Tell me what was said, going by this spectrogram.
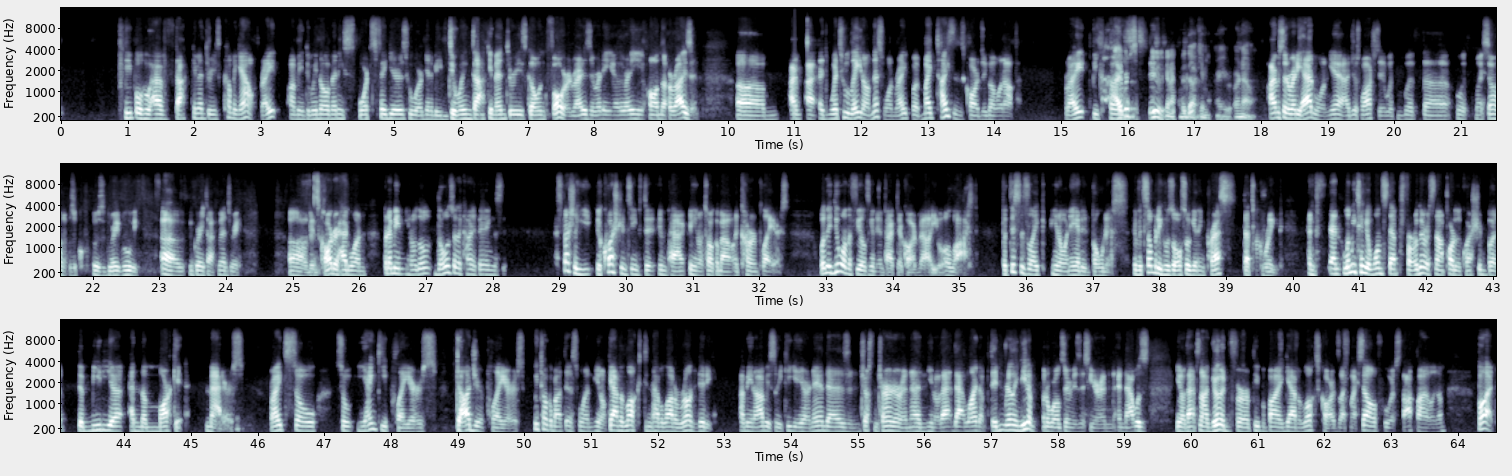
people who have documentaries coming out, right? I mean, do we know of any sports figures who are going to be doing documentaries going forward, right? Is there any are there any on the horizon? Um, I, I we're too late on this one, right? But Mike Tyson's cards are going up, right? Because Iverson is going to have a documentary or no? Iverson already had one. Yeah, I just watched it with with uh, with my son. It was a, it was a great movie, uh, a great documentary. Uh, Vince Carter had one, but I mean, you know, those those are the kind of things. Especially, the question seems to impact. You know, talk about like current players. What they do on the field is going to impact their card value a lot. But this is like you know an added bonus. If it's somebody who's also getting press, that's great. And and let me take it one step further. It's not part of the question, but the media and the market matters, right? So so Yankee players, Dodger players. We talk about this when you know Gavin Lux didn't have a lot of run, did he? I mean, obviously Kiki Hernandez and Justin Turner, and then you know that that lineup didn't really need him for the World Series this year, and and that was, you know, that's not good for people buying Gavin Lux cards like myself who are stockpiling them. But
